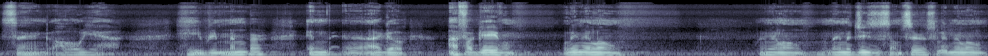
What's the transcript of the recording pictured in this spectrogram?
saying, oh, yeah, he remember. And, and I go, I forgave him. Leave me alone. Leave me alone. In the name of Jesus, I'm serious. Leave me alone.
